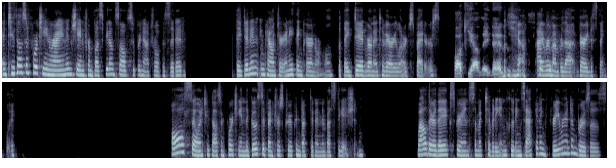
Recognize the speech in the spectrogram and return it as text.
In 2014, Ryan and Shane from BuzzFeed Unsolved Supernatural visited. They didn't encounter anything paranormal, but they did run into very large spiders. Fuck yeah, they did. Yeah, I remember that very distinctly. Also in 2014, the Ghost Adventures crew conducted an investigation. While there, they experienced some activity, including Zak getting three random bruises,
